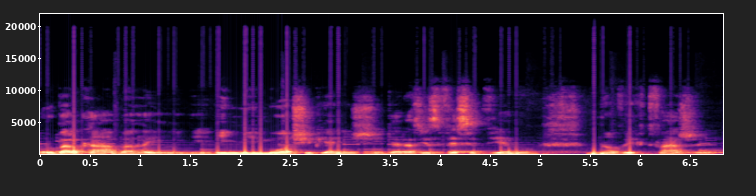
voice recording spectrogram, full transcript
Rubalcaba i, i inni młodsi pianiści. Teraz jest wysyp wielu nowych twarzy.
